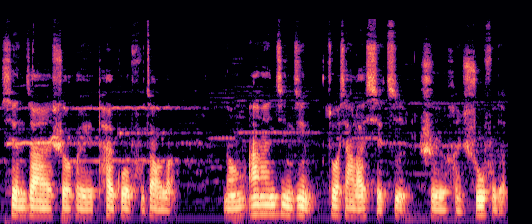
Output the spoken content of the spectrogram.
现在社会太过浮躁了，能安安静静坐下来写字是很舒服的。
